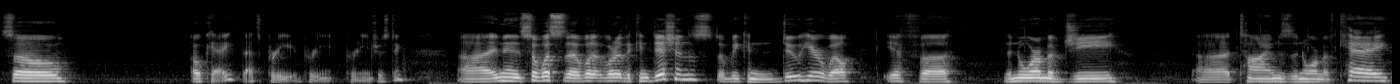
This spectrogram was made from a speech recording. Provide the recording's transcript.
So, okay, that's pretty, pretty, pretty interesting. Uh, and then, so what's the, what, what are the conditions that we can do here? Well, if uh, the norm of G uh, times the norm of K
